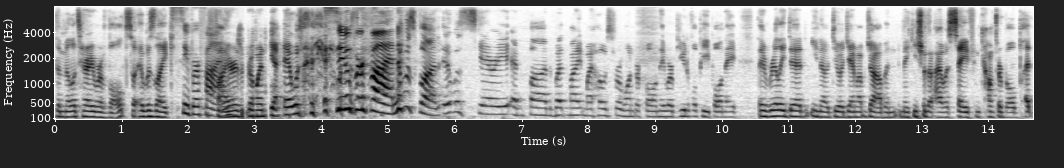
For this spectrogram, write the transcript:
the military revolt, so it was like Super fun. fires were going. Yeah, it was it was- Super fun. It was fun. It was scary and fun, but my, my hosts were wonderful and they were beautiful people and they, they really did, you know, do a jam up job and making sure that I was safe and comfortable. But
